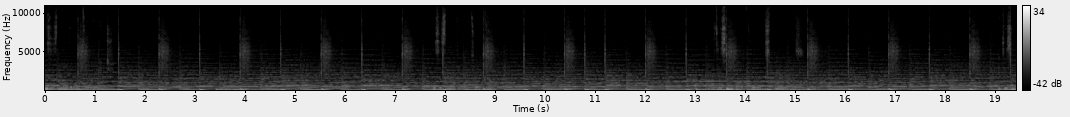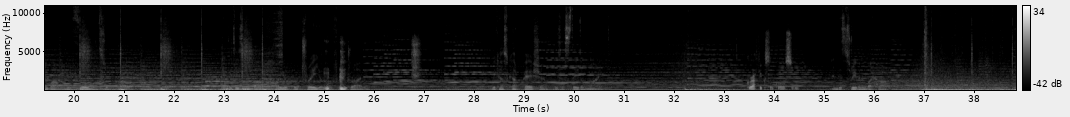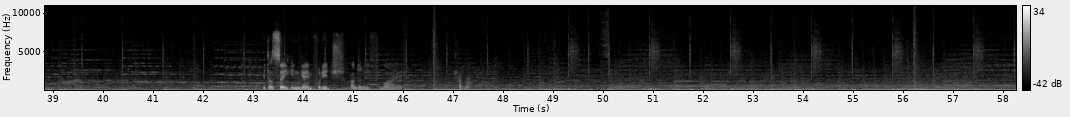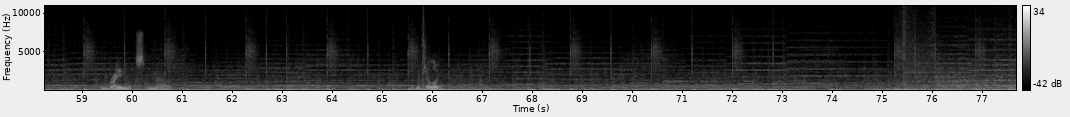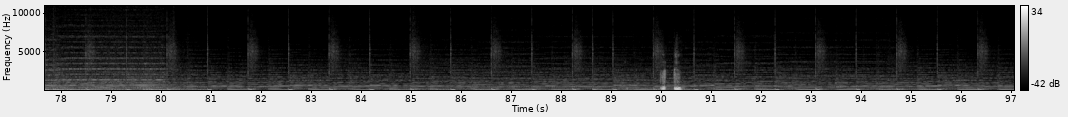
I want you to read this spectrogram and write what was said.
This is not about your age. This is not about your car. It isn't about your experience. It isn't about performance or power. And it isn't about how you portray your love for driving. Because car passion is a state of mind, Graphics look awesome. and it's driven by heart. It does say in-game footage underneath my camera. Rain looks mad. Mugello?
